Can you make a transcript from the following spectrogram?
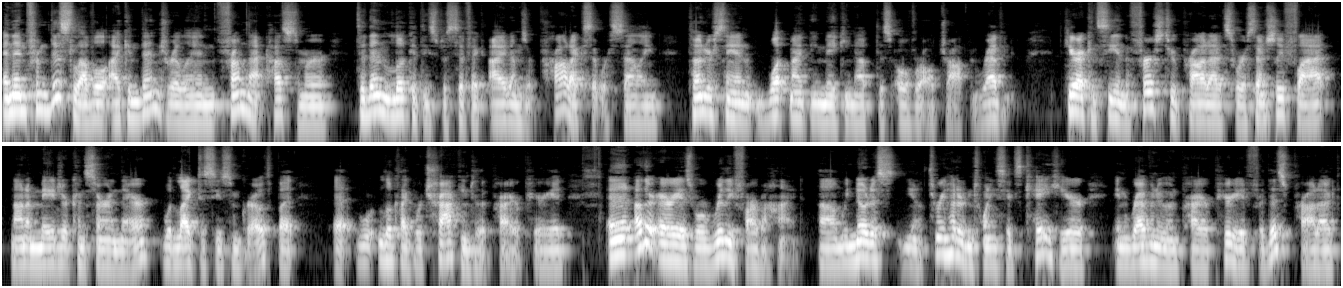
And then from this level, I can then drill in from that customer to then look at these specific items or products that we're selling to understand what might be making up this overall drop in revenue. Here I can see in the first two products, we're essentially flat, not a major concern there. Would like to see some growth, but look like we're tracking to the prior period. And then other areas we're really far behind. Um, we noticed, you know, 326k here in revenue in prior period for this product,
